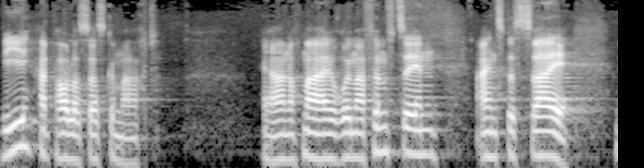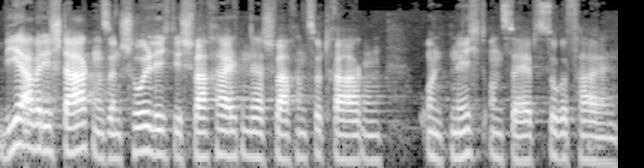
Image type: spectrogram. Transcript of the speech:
Wie hat Paulus das gemacht? Ja, nochmal Römer 15, 1 bis 2. Wir aber die Starken sind schuldig, die Schwachheiten der Schwachen zu tragen und nicht uns selbst zu gefallen.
